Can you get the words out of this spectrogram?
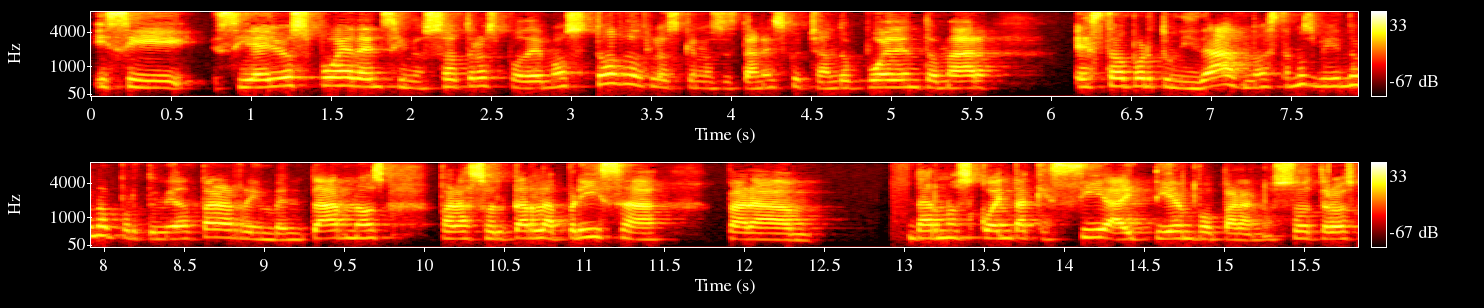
Y si, si ellos pueden, si nosotros podemos, todos los que nos están escuchando pueden tomar esta oportunidad, ¿no? Estamos viviendo una oportunidad para reinventarnos, para soltar la prisa, para darnos cuenta que sí hay tiempo para nosotros.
